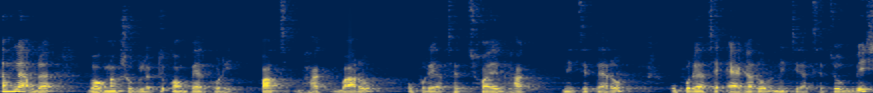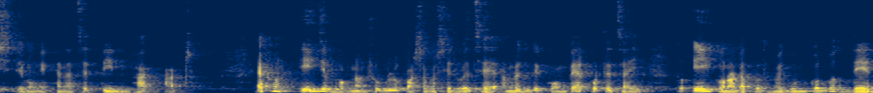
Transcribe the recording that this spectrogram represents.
তাহলে আমরা ভগ্নাংশগুলো একটু কম্পেয়ার করি। পাঁচ ভাগ বারো, উপরে আছে ছয় ভাগ, নিচে তেরো, উপরে আছে এগারো, নিচে আছে চব্বিশ এবং এখানে আছে তিন ভাগ আট। এখন এই যে ভগ্নাংশগুলো পাশাপাশি রয়েছে, আমরা যদি কম্পেয়ার করতে চাই, তো এই কোণাটা প্রথমে গুণ করব দেন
